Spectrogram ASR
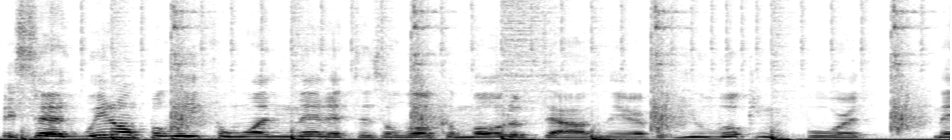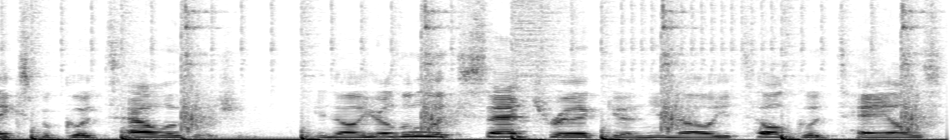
They said, We don't believe for one minute there's a locomotive down there, but you looking for it makes for good television. You know, you're a little eccentric and, you know, you tell good tales.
